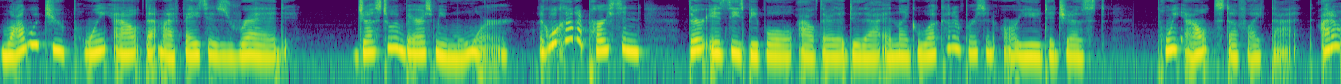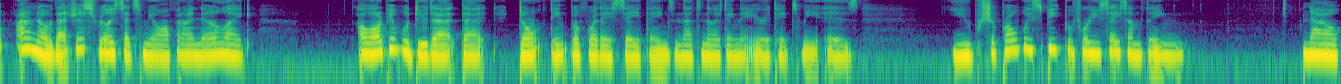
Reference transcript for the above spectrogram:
why would you point out that my face is red just to embarrass me more? Like, what kind of person there is these people out there that do that and like what kind of person are you to just point out stuff like that? I don't i don't know. That just really sets me off and i know like a lot of people do that that don't think before they say things and that's another thing that irritates me is you should probably speak before you say something. Now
